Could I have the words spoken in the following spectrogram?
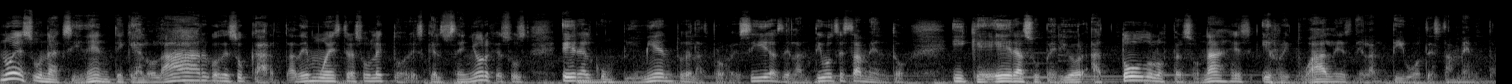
no es un accidente que a lo largo de su carta demuestre a sus lectores que el Señor Jesús era el cumplimiento de las profecías del Antiguo Testamento y que era superior a todos los personajes y rituales del Antiguo Testamento.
